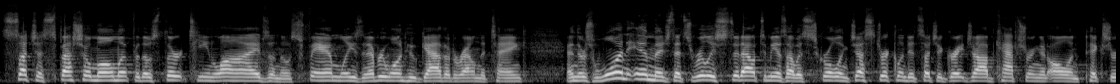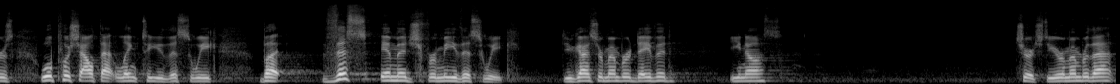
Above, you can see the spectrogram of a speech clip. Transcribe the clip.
Such a special moment for those 13 lives and those families and everyone who gathered around the tank. And there's one image that's really stood out to me as I was scrolling. Jess Strickland did such a great job capturing it all in pictures. We'll push out that link to you this week. But this image for me this week, do you guys remember David? Enos? Church, do you remember that?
